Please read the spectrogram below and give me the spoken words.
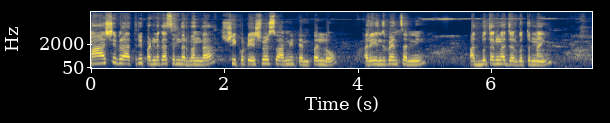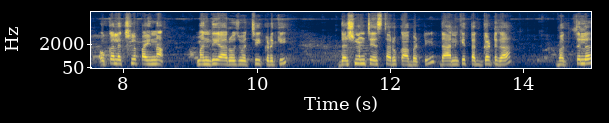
మహాశివరాత్రి పండుగ సందర్భంగా శ్రీ కోటేశ్వర స్వామి టెంపుల్లో అరేంజ్మెంట్స్ అన్నీ అద్భుతంగా జరుగుతున్నాయి. ఒక లక్షల పైన మంది ఆ రోజు వచ్చి ఇక్కడికి దర్శనం చేస్తారు కాబట్టి దానికి తగ్గట్టుగా భక్తుల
